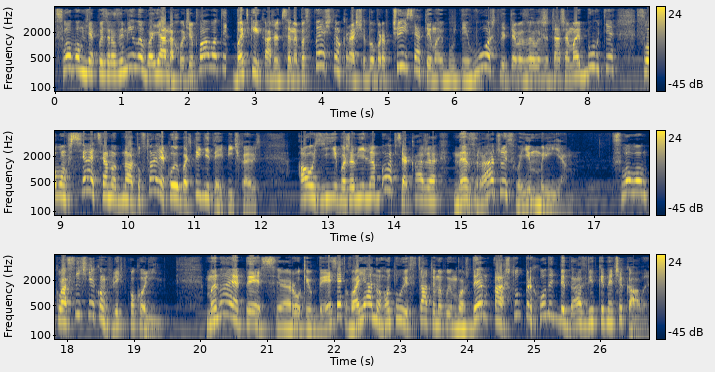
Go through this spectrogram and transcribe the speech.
Словом, як ви зрозуміли, Ваяна хоче плавати, батьки кажуть, це небезпечно, краще добре вчися, ти майбутній вождь, від тебе залежить наше майбутнє. Словом, вся ця нудна туфта, якою батьки дітей пічкають. А ось її божевільна бабця каже, не зраджуй своїм мріям. Словом, класичний конфлікт поколінь. Минає десь років 10, Ваяну готують стати новим вождем, аж тут приходить біда, звідки не чекали.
